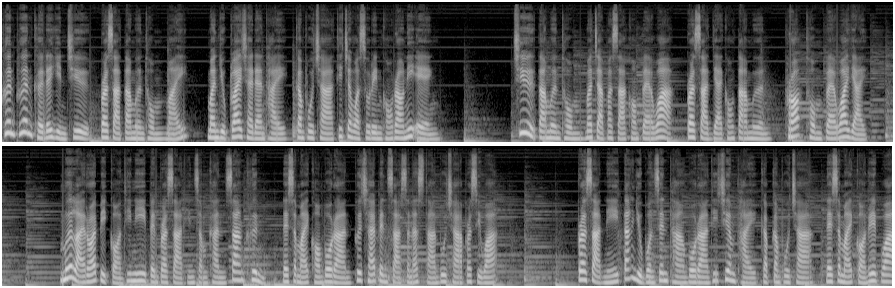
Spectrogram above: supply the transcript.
เพื่อนๆเคยได้ยินชื่อ ปราสาทตาเมือนทมไหม มันอยู่ใกล้ชายแดนไทย กัมพูชาที่จังหวัดสุรินทร์ของเรานี่เอง ชื่อตาเมือนทมมาจากภาษาของแปลว่า ปราสาทใหญ่ของตาเมือน เพราะทมแปลว่าใหญ่ เมื่อหลายร้อยปีก่อนที่นี่เป็นปราสาทหินสำคัญสร้างขึ้น ในสมัยของโบราณเพื่อใช้เป็นศาสนสถานบูชาพระศิวะปราสาทนี้ตั้งอยู่บนเส้นทางโบราณที่เชื่อมไทยกับกัมพูชา ในสมัยก่อนเรียกว่า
